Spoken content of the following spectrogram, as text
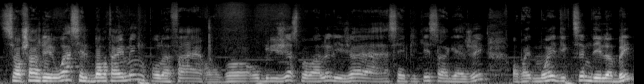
si on change les lois, c'est le bon timing pour le faire. On va obliger à ce moment-là les gens à s'impliquer, s'engager. On va être moins victime des lobbies.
